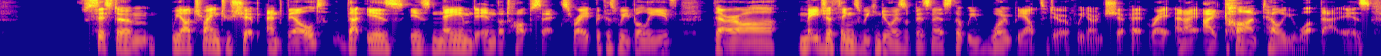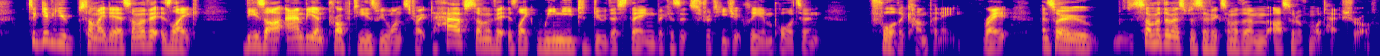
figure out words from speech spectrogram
system we are trying to ship and build that is is named in the top 6 right because we believe there are major things we can do as a business that we won't be able to do if we don't ship it right and i i can't tell you what that is to give you some idea some of it is like these are ambient properties we want stripe to have some of it is like we need to do this thing because it's strategically important for the company right and so some of them are specific some of them are sort of more textural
